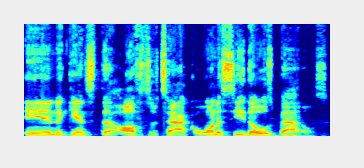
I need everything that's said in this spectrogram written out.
end against the offensive tackle. Want to see those battles.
